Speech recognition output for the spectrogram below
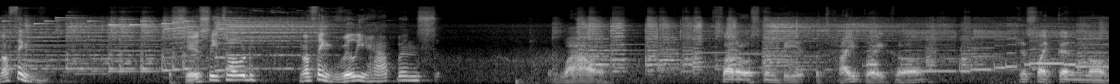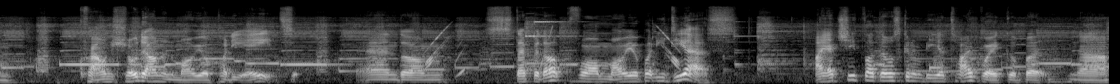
Nothing... Seriously, Toad? Nothing really happens? Wow. Thought it was gonna be a tiebreaker. Just like in, um, Crown Showdown in Mario Party 8. And, um, Step It Up for Mario Party DS. I actually thought that was gonna be a tiebreaker, but, nah.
